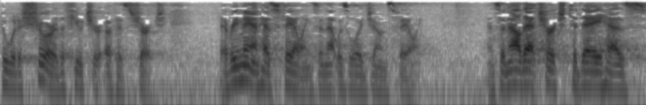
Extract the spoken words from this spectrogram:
who would assure the future of his church. Every man has failings, and that was Lloyd-Jones' failing. And so now that church today has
